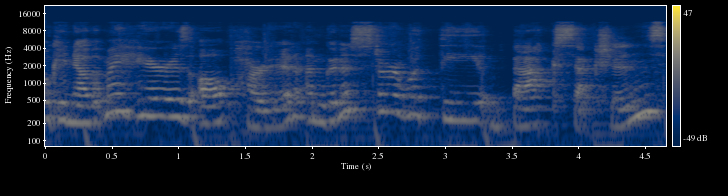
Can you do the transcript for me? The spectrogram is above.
Okay, now that my hair is all parted, I'm gonna start with the back sections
